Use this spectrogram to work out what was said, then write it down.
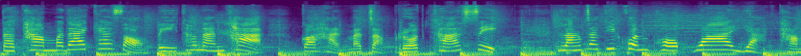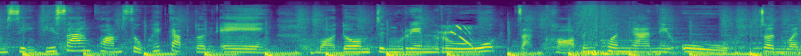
แต่ทำมาได้แค่ 2 ปีเท่านั้นค่ะ ก็หันมาจับรถคลาสสิก หลังจากที่ค้นพบว่าอยากทำสิ่งที่สร้างความสุขให้กับตนเอง หมอโดมจึงเรียนรู้จากขอเป็นคนงานในอู่ จนวัน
